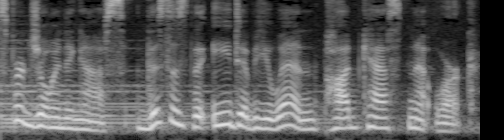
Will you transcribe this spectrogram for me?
Thanks for joining us. This is the EWN Podcast Network.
